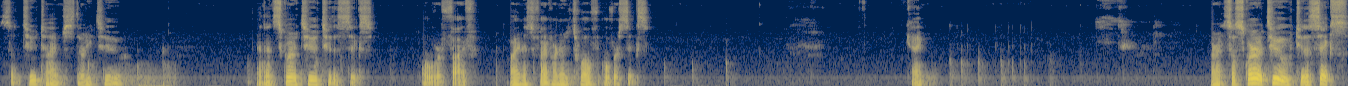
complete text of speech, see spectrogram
so 2 times 32, and then square root 2 to the 6 over 5, minus 512 over 6. Okay. All right, so square root 2 to the 6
